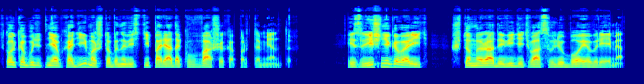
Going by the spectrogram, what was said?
сколько будет необходимо, чтобы навести порядок в ваших апартаментах. Излишне говорить, что мы рады видеть вас в любое время.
